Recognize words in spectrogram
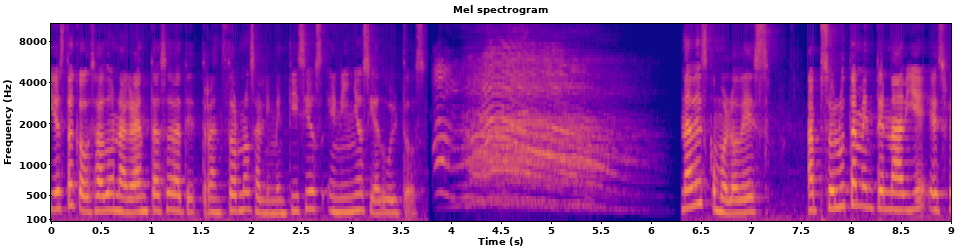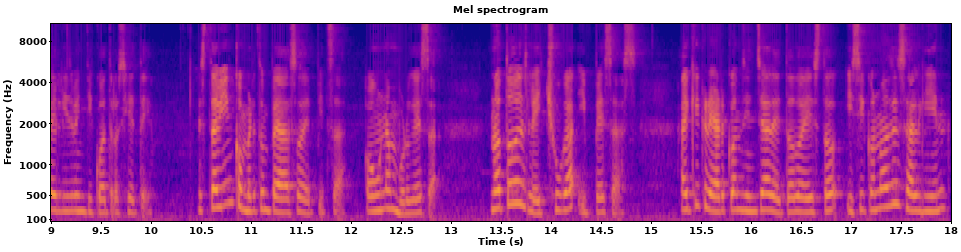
y esto ha causado una gran tasa de trastornos alimenticios en niños y adultos. Nada es como lo ves. Absolutamente nadie es feliz 24/7. Está bien comerte un pedazo de pizza o una hamburguesa. No todo es lechuga y pesas. Hay que crear conciencia de todo esto y si conoces a alguien,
